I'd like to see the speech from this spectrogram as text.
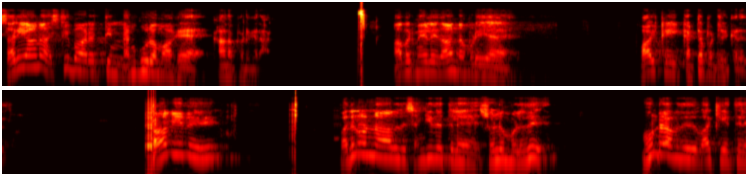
சரியான அஸ்திபாரத்தின் நங்கூரமாக காணப்படுகிறார். அவர் மேலேதான் நம்முடைய வாழ்க்கை கட்டப்பட்டிருக்கிறது. தாவீது பதினொன்னாவது சங்கீதத்தில் சொல்லும் பொழுது மூன்றாவது வாக்கியத்தில்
